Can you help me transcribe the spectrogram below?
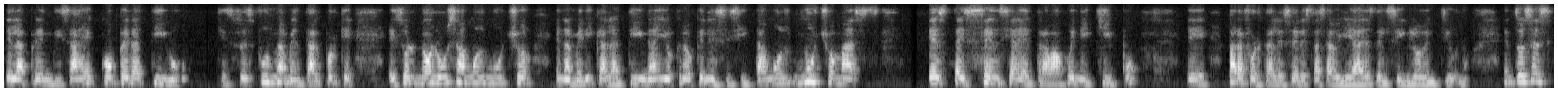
el aprendizaje cooperativo, que eso es fundamental porque eso no lo usamos mucho en América Latina. Yo creo que necesitamos mucho más esta esencia de trabajo en equipo eh, para fortalecer estas habilidades del siglo XXI. Entonces,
